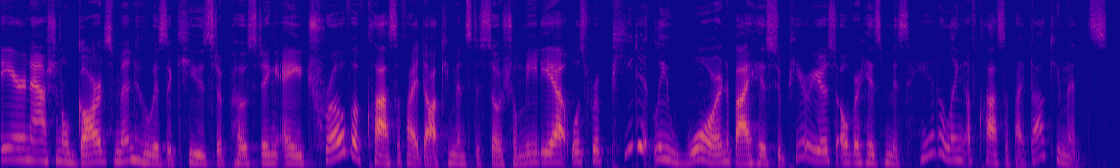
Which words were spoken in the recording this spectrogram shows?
The Air National Guardsman, who is accused of posting a trove of classified documents to social media, was repeatedly warned by his superiors over his mishandling of classified documents.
